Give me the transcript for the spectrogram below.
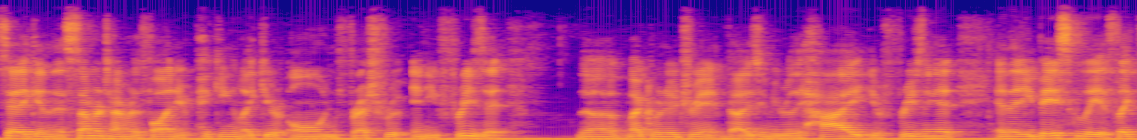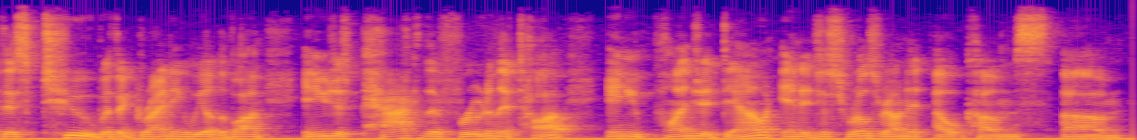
say like in the summertime or the fall and you're picking like your own fresh fruit and you freeze it, the micronutrient value is gonna be really high. You're freezing it, and then you basically it's like this tube with a grinding wheel at the bottom, and you just pack the fruit on the top, and you plunge it down, and it just swirls around, and out comes um,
